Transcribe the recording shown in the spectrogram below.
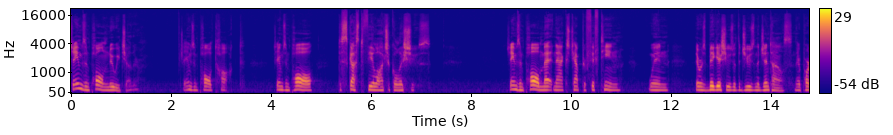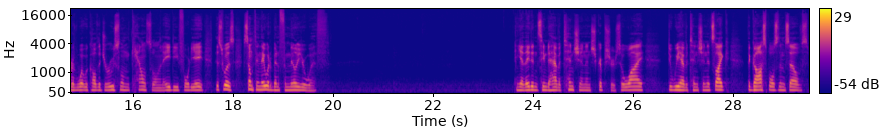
James and Paul knew each other. James and Paul talked. James and Paul discussed theological issues. James and Paul met in Acts chapter 15 when there was big issues with the Jews and the Gentiles. They're part of what we call the Jerusalem Council in AD 48. This was something they would have been familiar with. And yet they didn't seem to have attention in Scripture. So why do we have attention? It's like the Gospels themselves.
